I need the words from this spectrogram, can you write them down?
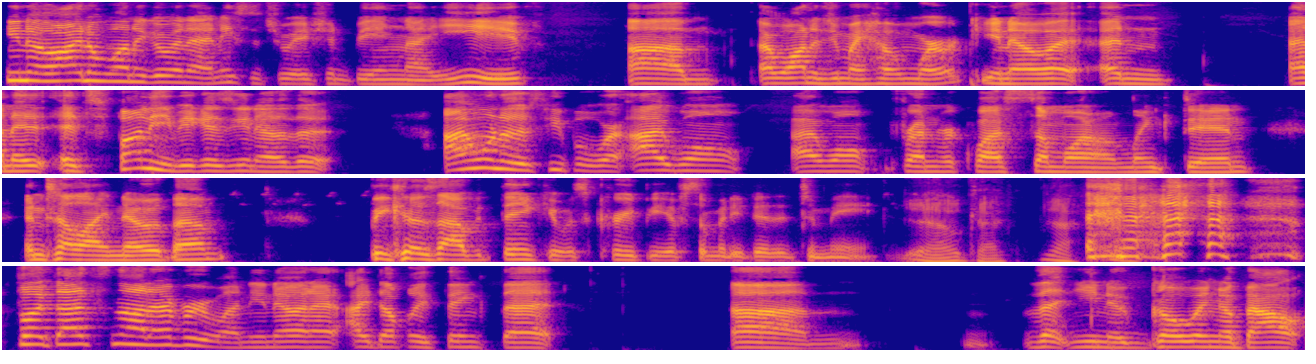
you know, I don't want to go into any situation being naive. Um, I want to do my homework, you know, and and it, it's funny because you know that I'm one of those people where I won't I won't friend request someone on LinkedIn until I know them because I would think it was creepy if somebody did it to me. Yeah, okay. Yeah. but that's not everyone, you know, and I, I definitely think that um that you know going about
